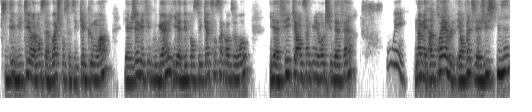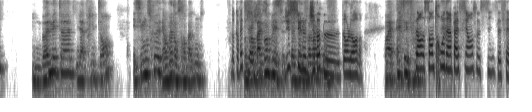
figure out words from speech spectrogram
qui, débutait vraiment sa boîte, je pense que ça faisait quelques mois, il n'avait jamais fait Google, il a dépensé 450 euros, il a fait 45 000 euros de chiffre d'affaires. Oui. Non mais incroyable. Et en fait, il a juste mis une bonne méthode, il a pris le temps, et c'est monstrueux. Et en fait, on ne se rend pas compte. Donc en fait, il juste, juste fait le job euh, dans l'ordre. Ouais, sans, sans, trop d'impatience aussi. Ça, c'est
